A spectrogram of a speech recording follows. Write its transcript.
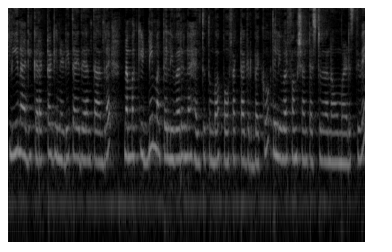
ಕ್ಲೀನ್ ಆಗಿ ಕರೆಕ್ಟ್ ಆಗಿ ನಡೀತಾ ಇದೆ ಅಂತ ಅಂದ್ರೆ ನಮ್ಮ ಕಿಡ್ನಿ ಮತ್ತೆ ಲಿವರಿನ ಹೆಲ್ತ್ ತುಂಬಾ ಪರ್ಫೆಕ್ಟ್ ಆಗಿರಬೇಕು. ಲಿವರ್ ಫಂಕ್ಷನ್ ಟೆಸ್ಟ್ ನಾವು ಮಾಡಿಸ್ತೀವಿ.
